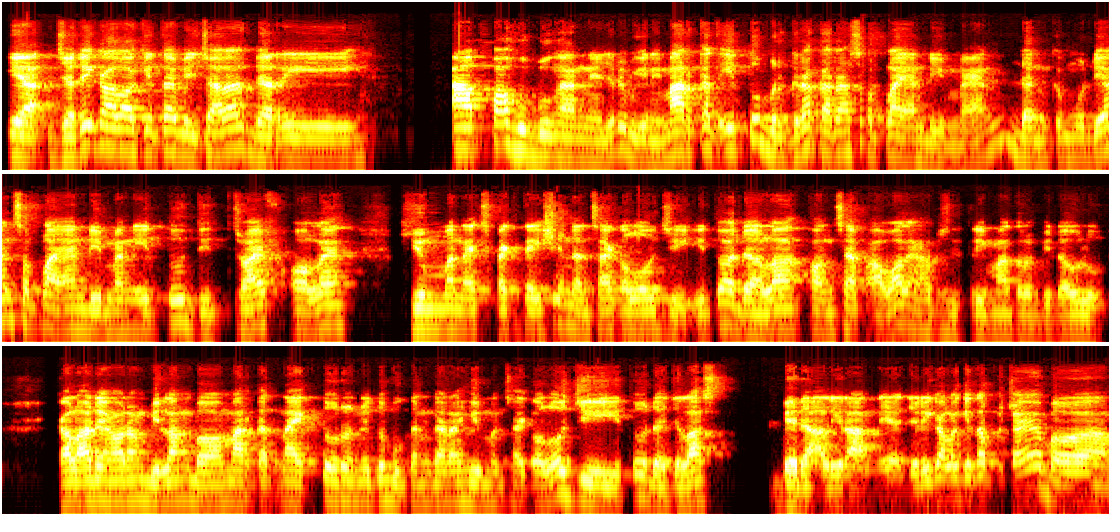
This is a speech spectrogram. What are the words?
Ya, jadi kalau kita bicara dari apa hubungannya? Jadi begini, market itu bergerak karena supply and demand, dan kemudian supply and demand itu di-drive oleh human expectation dan psychology. Itu adalah konsep awal yang harus diterima terlebih dahulu. Kalau ada yang orang bilang bahwa market naik turun itu bukan karena human psychology, itu udah jelas beda aliran ya. Jadi kalau kita percaya bahwa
